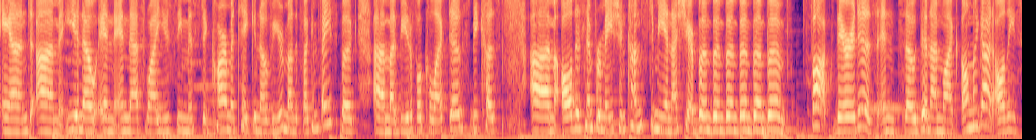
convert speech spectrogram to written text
And, um, you know, and, and that's why you see Mystic Karma taking over your motherfucking Facebook, uh, my beautiful collectives, because um, all this information comes to me and I share boom, boom, boom, boom, boom, boom fuck, there it is. And so then I'm like, oh my God, all these,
